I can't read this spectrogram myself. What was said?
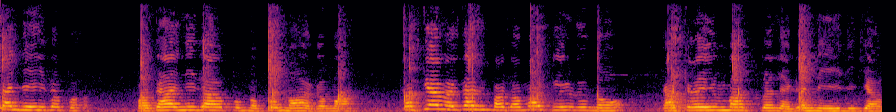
സന്നിത പദനിത പമപ്പ മാഗമ സത്യമൃതൻ പദമാക്കിയിരുന്നു കത്രയും മക്കളെ കണ്ണിരിക്കാം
